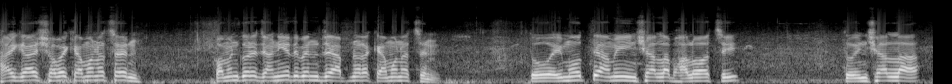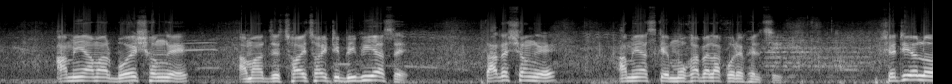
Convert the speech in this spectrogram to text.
হাই গাইস সবাই কেমন আছেন? কমেন্ট করে জানিয়ে দেবেন যে আপনারা কেমন আছেন। তো এই মুহূর্তে আমি ইনশাল্লাহ ভালো আছি। তো ইনশাল্লাহ আমি আমার বইয়ের সঙ্গে আমার যে ছয় ছয়টি বিবি আছে, তাদের সঙ্গে আমি আজকে মোকাবেলা করে ফেলছি। সেটি হলো,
